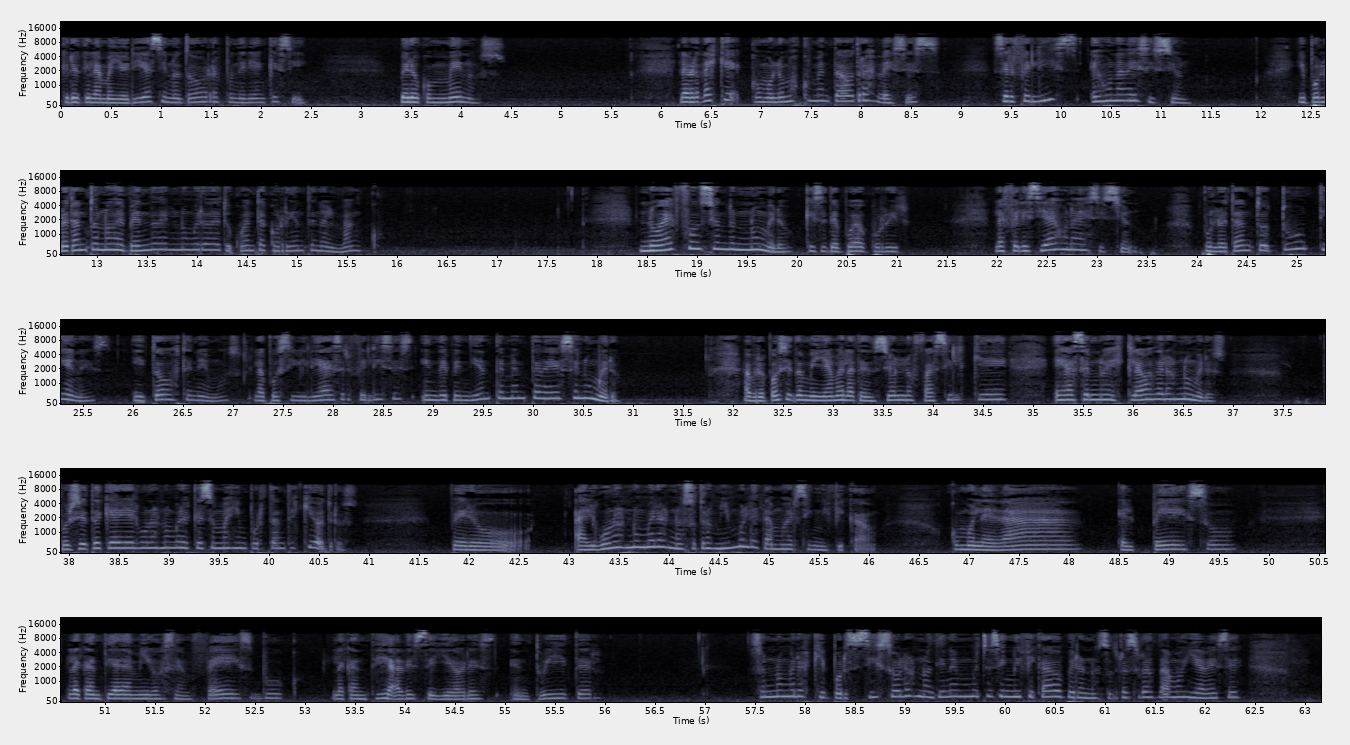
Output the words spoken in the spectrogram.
Creo que la mayoría, si no todos, responderían que sí, pero con menos la verdad es que, como lo hemos comentado otras veces, ser feliz es una decisión y por lo tanto no depende del número de tu cuenta corriente en el banco. No es función de un número que se te pueda ocurrir. La felicidad es una decisión. Por lo tanto, tú tienes y todos tenemos la posibilidad de ser felices independientemente de ese número. A propósito, me llama la atención lo fácil que es hacernos esclavos de los números. Por cierto que hay algunos números que son más importantes que otros, pero a algunos números nosotros mismos les damos el significado, como la edad, el peso, la cantidad de amigos en Facebook, la cantidad de seguidores en Twitter, son números que por sí solos no tienen mucho significado, pero nosotros los damos y a veces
